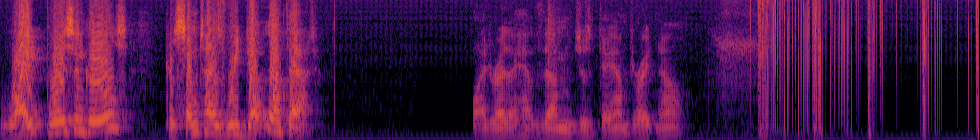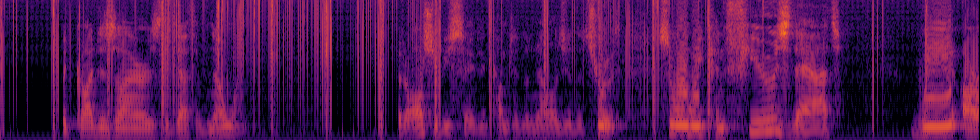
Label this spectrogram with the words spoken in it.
right, boys and girls? Because sometimes we don't want that. Well, I'd rather have them just damned right now. But God desires the death of no one. But all should be saved and come to the knowledge of the truth. So when we confuse that, we are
